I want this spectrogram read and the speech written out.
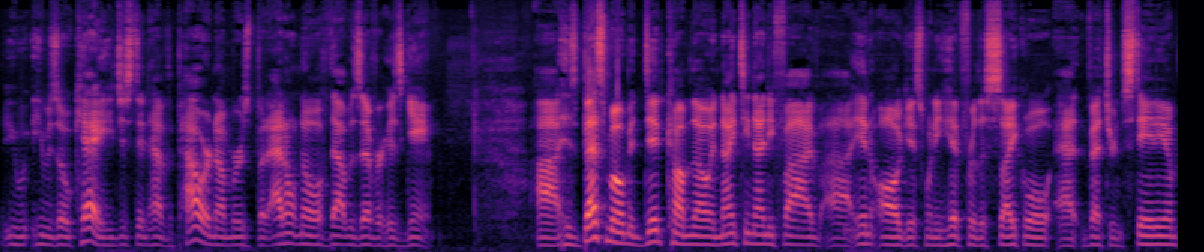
he, he was okay. He just didn't have the power numbers. But I don't know if that was ever his game. Uh, his best moment did come though in 1995 uh, in August when he hit for the cycle at Veterans Stadium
